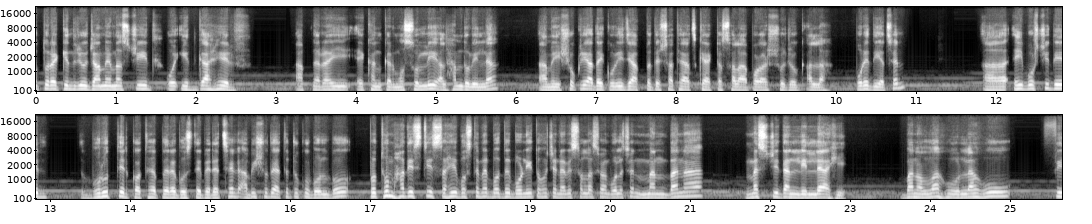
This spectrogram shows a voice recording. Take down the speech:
উত্তরা কেন্দ্রীয় জামে মসজিদ ও ঈদগাহের আপনারাই এখানকার মুসল্লি, আলহামদুলিল্লাহ। আমি শুক্রিয়া আদায় করি যে আপনাদের সাথে আজকে একটা সালা পড়ার সুযোগ আল্লাহ করে দিয়েছেন। এই মসজিদের গুরুত্বের কথা আপনারা বুঝতে পেরেছেন। আমি শুধু এতটুকু বলব, প্রথম হাদিসটি সাহি মুসলিমের মধ্যে বর্ণিত হচ্ছে নবী সাল্লাহ সাল্লাম বলেছেন মানবানা মসজিদান লিল্লাহি, বানাল্লাহু লাহু ফি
